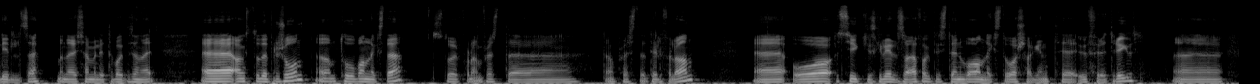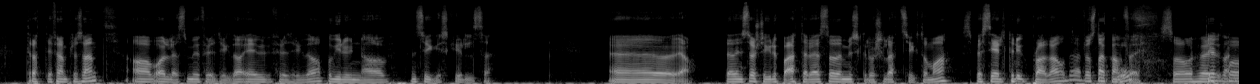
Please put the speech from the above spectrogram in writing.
lidelse, men det kommer vi litt tilbake til senere. Eh, angst og depresjon er de to vanligste. Står for de fleste, de fleste tilfellene. Eh, og psykiske lidelser er faktisk den vanligste årsaken til uføretrygd. Eh, 35% av alle som er uføretrygda, er uføretrygda pga. en psykisk lidelse. Eh, ja. Det er den største gruppa. Etter det så er det muskel- og skjelettsykdommer, spesielt ryggplager, og det har vi snakka om Uff. før. Så hør på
